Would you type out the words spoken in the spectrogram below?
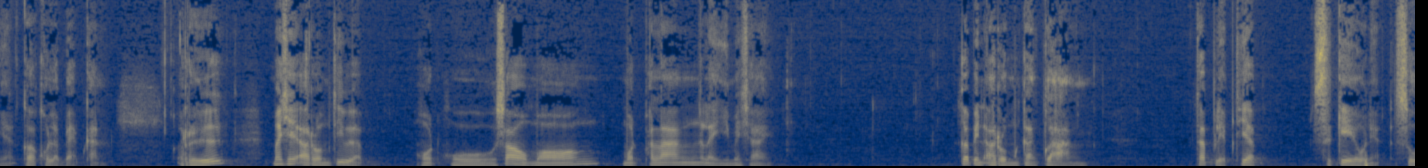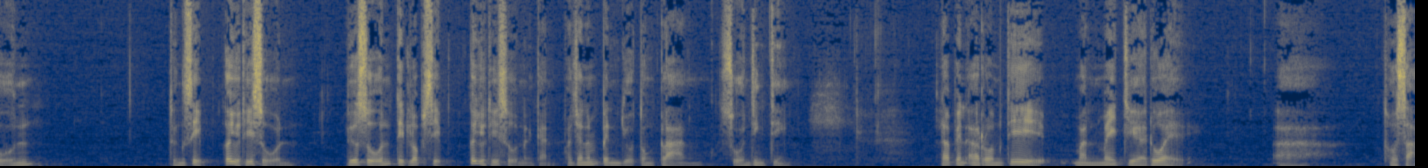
เงี้ยก็คนละแบบกัน หรือ ไม่ใช่อารมณ์ที่แบบหดหูเศร้ามอง หมดพลังอะไรอย่างนี้ไม่ใช่ ก็เป็นอารมณ์กลางๆ ถ้าเปรียบเทียบสเกลเนี่ยศูนย์ถึงสิบก็อยู่ที่ศูนย์หรือศูนย์ติดลบสิบก็อยู่ที่ศูนย์เหมือนกัน เพราะฉะนั้นเป็นอยู่ตรงกลางศูนย์จริง ๆ แล้วเป็นอารมณ์ที่มันไม่เจือด้วยโทสะ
